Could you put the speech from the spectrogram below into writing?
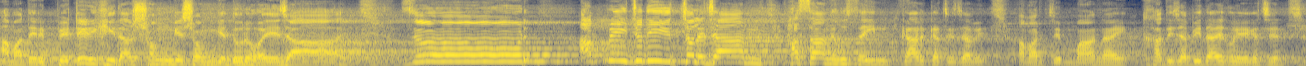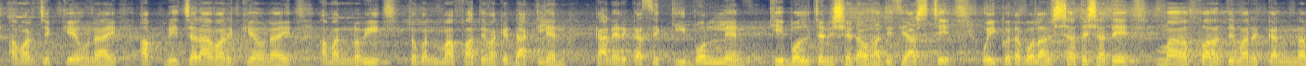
আমাদের পেটের খিদার সঙ্গে সঙ্গে দূর হয়ে যায়। জোর! আপনি যদি চলে যান, হাসান হুসাইন কার কাছে যাবে? আমার যে মা নাই, খাদিজা বিদায় হয়ে গেছেন আমার যে কেউ নাই, আপনি ছাড়া আমার কেউ নাই। আমার নবী তখন মা ফাতেমাকে ডাকলেন, কানের কাছে কি বললেন, কি বলছেন সেটাও হাদিসে আসছে। ওই কথা বলার সাথে সাথে মা ফাতেমার কান্না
